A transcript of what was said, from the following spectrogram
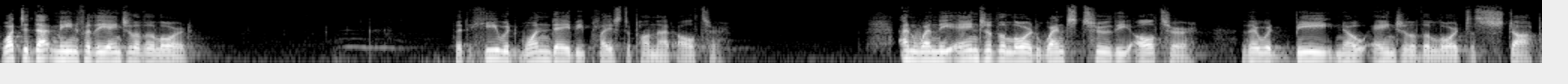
what did that mean for the angel of the Lord? That he would one day be placed upon that altar. And when the angel of the Lord went to the altar, there would be no angel of the Lord to stop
